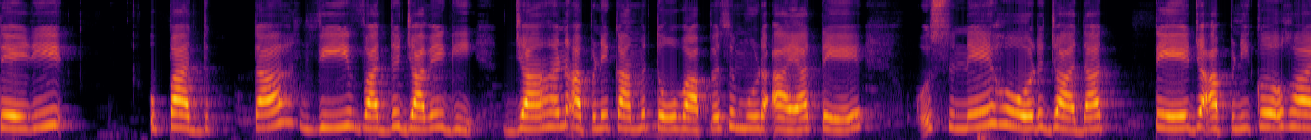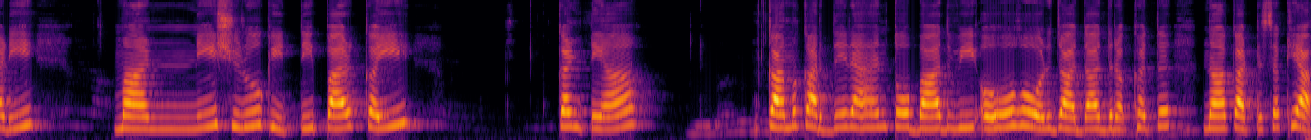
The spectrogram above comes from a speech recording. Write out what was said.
ਤੇਰੀ ਉਪਾਦ ਉਤਪਾਦਕਤਾ ਵੀ ਵੱਧ ਜਾਵੇਗੀ। ਜਾਹਨ ਆਪਣੇ ਕੰਮ ਤੋਂ ਵਾਪਸ ਮੁੜ ਆਇਆ ਤੇ ਉਸਨੇ ਹੋਰ ਜ਼ਿਆਦਾ ਤੇਜ਼ ਆਪਣੀ ਕੁਹਾੜੀ ਮਾਰਨੀ ਸ਼ੁਰੂ ਕੀਤੀ, ਪਰ ਕਈ ਘੰਟਿਆਂ ਕੰਮ ਕਰਦੇ ਰਹਿਣ ਤੋਂ ਬਾਅਦ ਵੀ ਉਹ ਹੋਰ ਜ਼ਿਆਦਾ ਦਰੱਖਤ ਨਾ ਕੱਟ ਸਕਿਆ।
